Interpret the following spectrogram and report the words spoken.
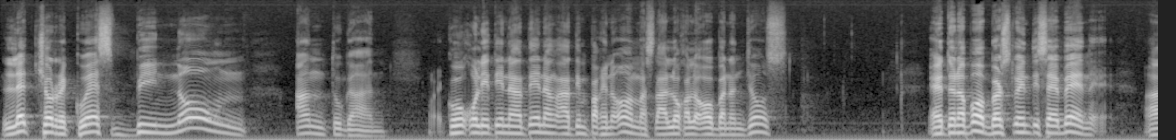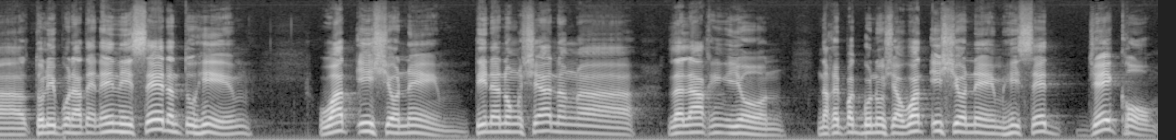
let your requests be known unto God. Kukulitin natin ang ating Panginoon, mas lalo kalooban ng Diyos. Ito na po, verse 27. Uh, tuloy po natin. And he said unto him, What is your name? Tinanong siya ng uh, lalaking iyon, nakipagbuno siya, What is your name? He said, Jacob.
